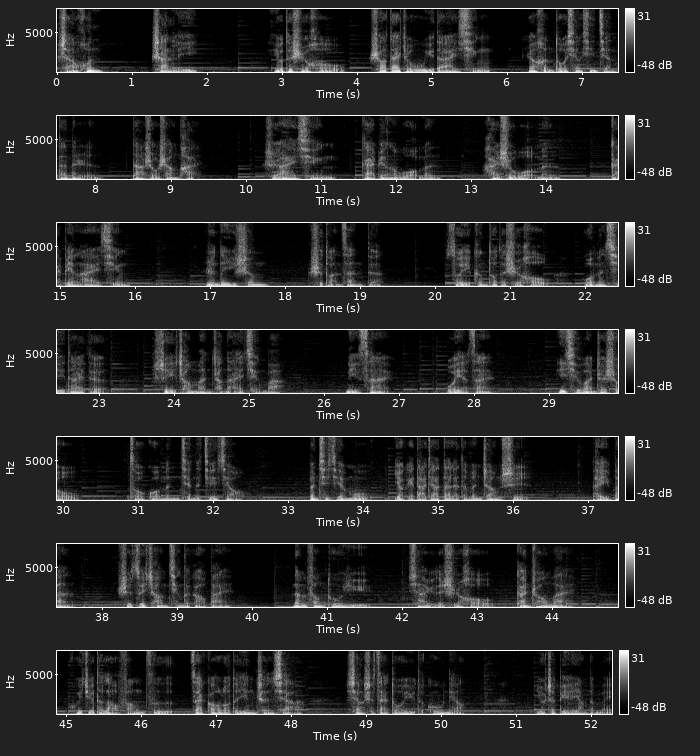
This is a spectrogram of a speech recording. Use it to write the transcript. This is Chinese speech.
闪婚、闪离，有的时候稍带着物欲的爱情，让很多相信简单的人大受伤害。是爱情改变了我们，还是我们？改变了爱情。人的一生是短暂的，所以更多的时候，我们期待的是一场漫长的爱情吧。你在，我也在，一起挽着手走过门前的街角。本期节目要给大家带来的文章是：陪伴是最长情的告白。南方多雨，下雨的时候看窗外。会觉得老房子在高楼的映衬下，像是在躲雨的姑娘，有着别样的美。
